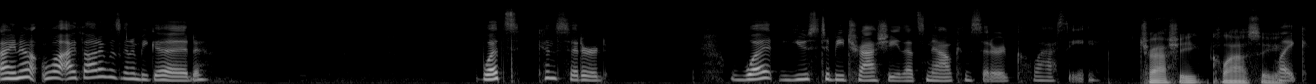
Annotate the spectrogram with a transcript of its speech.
I know. Well, I thought it was going to be good. What's considered what used to be trashy that's now considered classy? Trashy, classy. Like,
